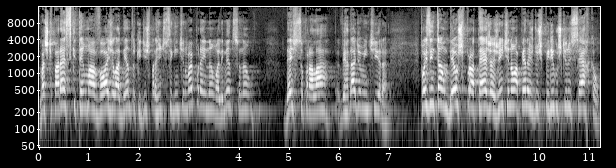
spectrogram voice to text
mas que parece que tem uma voz lá dentro que diz para a gente o seguinte: não vai por aí não, alimenta isso não, deixa isso para lá, verdade ou mentira? Pois então, Deus protege a gente não apenas dos perigos que nos cercam,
